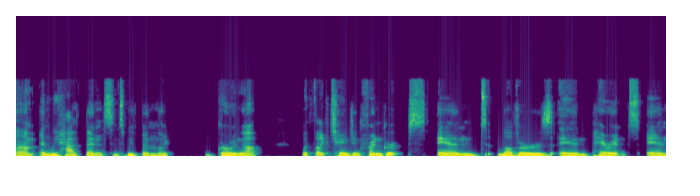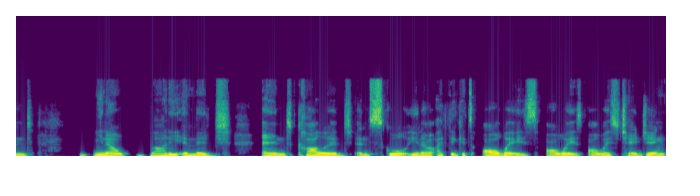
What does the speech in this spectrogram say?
um and we have been since we've been like growing up with like changing friend groups and lovers and parents and you know body image and college and school you know i think it's always always always changing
